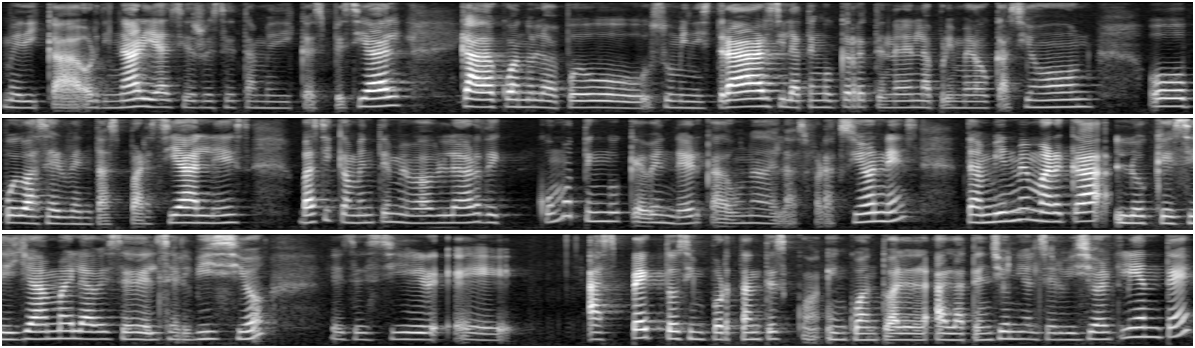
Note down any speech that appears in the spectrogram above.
médica ordinaria, si es receta médica especial, cada cuándo la puedo suministrar, si la tengo que retener en la primera ocasión o puedo hacer ventas parciales. Básicamente me va a hablar de cómo tengo que vender cada una de las fracciones. También me marca lo que se llama el ABC del servicio, es decir, eh, aspectos importantes en cuanto a la, a la atención y al servicio al cliente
